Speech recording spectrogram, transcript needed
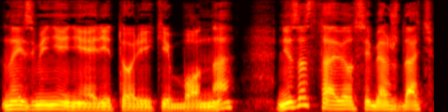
на изменение риторики Бонна не заставил себя ждать,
